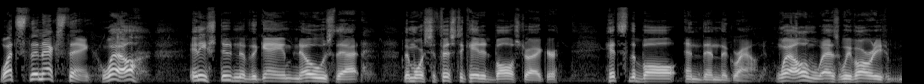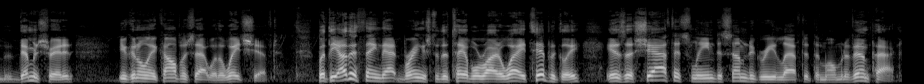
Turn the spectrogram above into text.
What's the next thing? Well, any student of the game knows that the more sophisticated ball striker hits the ball and then the ground. Well, as we've already demonstrated, you can only accomplish that with a weight shift. But the other thing that brings to the table right away, typically, is a shaft that's leaned to some degree left at the moment of impact.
